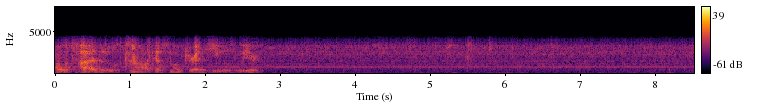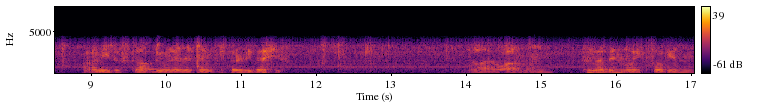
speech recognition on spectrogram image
I was high, but it was kind of like I smoked residue. It was weird. I need to stop doing everything for 30 days. Well, I have a lot of money. Cause I've been like fucking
